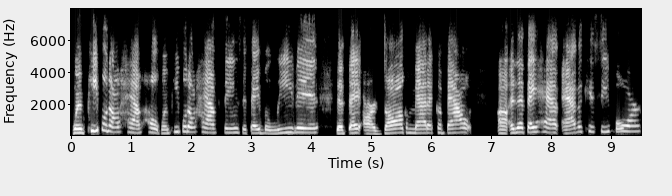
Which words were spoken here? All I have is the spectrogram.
When people don't have hope, when people don't have things that they believe in, that they are dogmatic about, uh, and that they have advocacy for,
